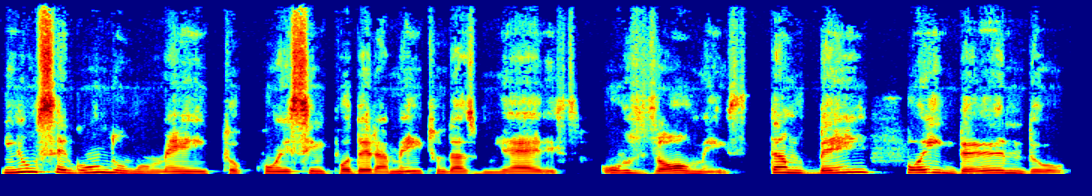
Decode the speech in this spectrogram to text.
Em um segundo momento, com esse empoderamento das mulheres, os homens também foi dando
